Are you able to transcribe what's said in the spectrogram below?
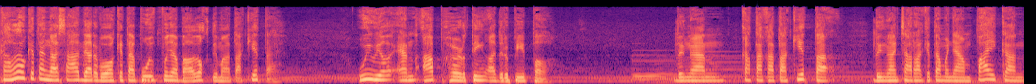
Kalau kita nggak sadar bahwa kita punya balok di mata kita, we will end up hurting other people. Dengan kata-kata kita, dengan cara kita menyampaikan,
